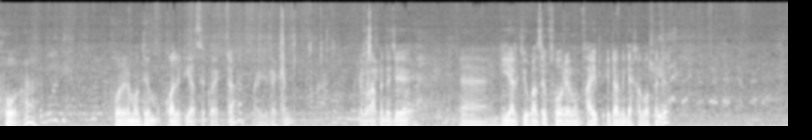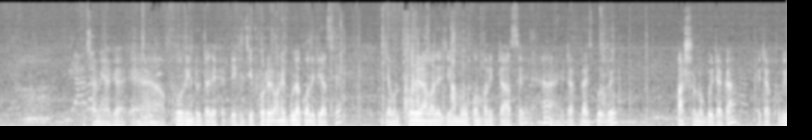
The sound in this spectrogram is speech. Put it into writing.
ফোর হ্যাঁ? ফোরের মধ্যে কোয়ালিটি আছে কয়েকটা এই যে দেখেন। এবং আপনাদের যে গিয়ার কিউব আছে ফোর এবং ফাইভ এটা আমি দেখাবো আপনাদের। আচ্ছা আমি আগে ফোর ইন্টুটা দেখে দেখেছি ফোরের অনেকগুলো কোয়ালিটি আছে। যেমন ফোরের আমাদের যে মৌ কোম্পানিটা আছে হ্যাঁ এটা প্রাইস পড়বে পাঁচশো নব্বই টাকা। এটা খুবই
